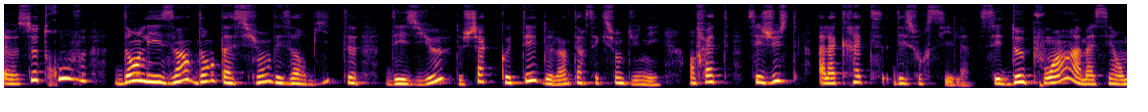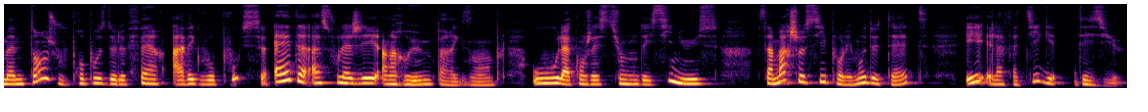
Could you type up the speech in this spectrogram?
euh, se trouve dans les indentations des orbites des yeux de chaque côté de l'intersection du nez. En fait, c'est juste à la crête des sourcils. Ces deux points amassés en même temps, je vous propose de le faire avec vos pouces, aident à soulager un rhume par exemple, ou la congestion des sinus. Ça marche aussi pour les maux de tête et la fatigue des yeux.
